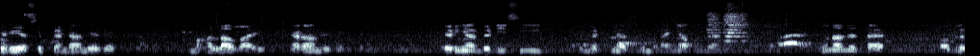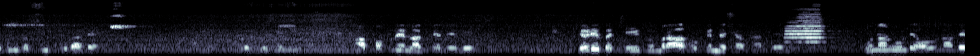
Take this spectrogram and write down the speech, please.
ਜਿਹੜੀ ਅਸੀਂ ਪਿੰਡਾਂ ਦੇ ਵਿੱਚ ਮਹੱਲਾ ਵਾਈ ਸ਼ਹਿਰਾਂ ਦੇ ਵਿੱਚ ਜਿਹੜੀਆਂ ਬੀਡੀਸੀ ਕਮੇਟੀਆਂ ਅਸੀਂ ਬਣਾਈਆਂ ਹੋਈਆਂ ਨੇ, ਉਹਨਾਂ ਦੇ ਤਹਿਤ ਪਬਲਿਕ ਨੂੰ ਅਸੀਂ ਪੂਰਾ ਦੇ ਤੁਸੀਂ ਆਪ ਆਪਣੇ ਇਲਾਕੇ ਦੇ ਵਿੱਚ ਜਿਹੜੇ ਬੱਚੇ ਗੁੰਮਰਾਹ ਹੋ ਕੇ ਨਸ਼ਾ ਕਰਦੇ ਨੇ ਉਹਨਾਂ ਨੂੰ ਲਿਆਓ, ਉਹਨਾਂ ਦੇ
